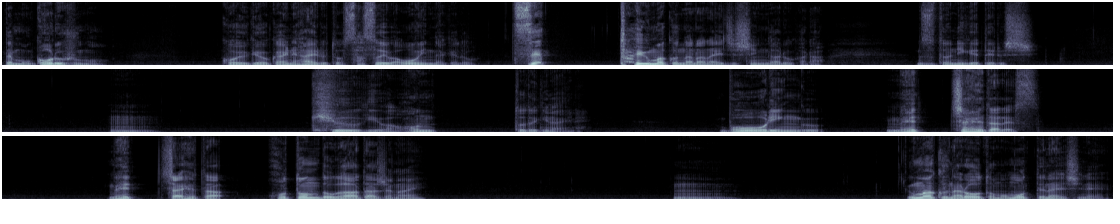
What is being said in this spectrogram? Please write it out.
でもゴルフも。こういう業界に入ると誘いは多いんだけど。絶対うまくならない自信があるからずっと逃げてるし。うん。球技はほんとできないね。ボーリングめっちゃ下手です。めっちゃ下手。ほとんどガーターじゃない？うん。うまくなろうとも思ってないしね。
